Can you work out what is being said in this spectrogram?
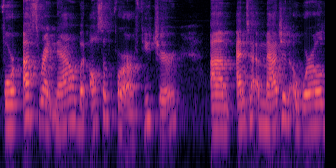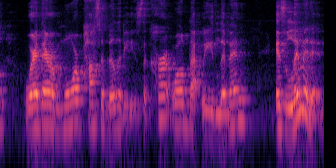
for us right now, but also for our future, um, and to imagine a world where there are more possibilities. The current world that we live in is limited.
